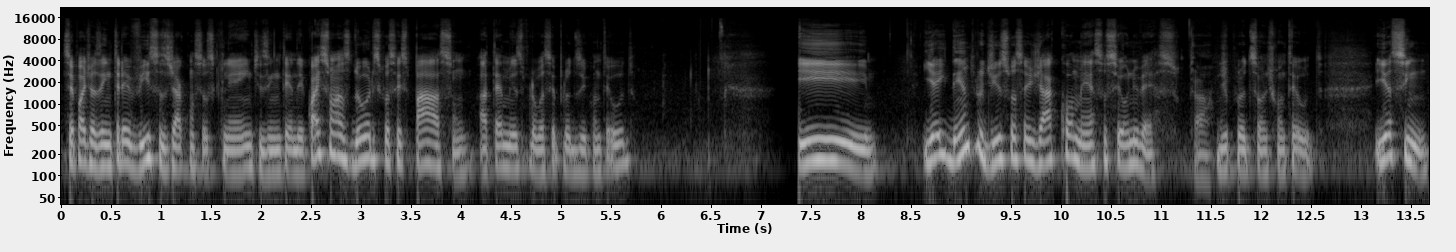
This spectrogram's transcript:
Você pode fazer entrevistas já com seus clientes e entender quais são as dores que vocês passam, até mesmo para você produzir conteúdo. E e aí, dentro disso, você já começa o seu universo tá. de produção de conteúdo. E assim,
